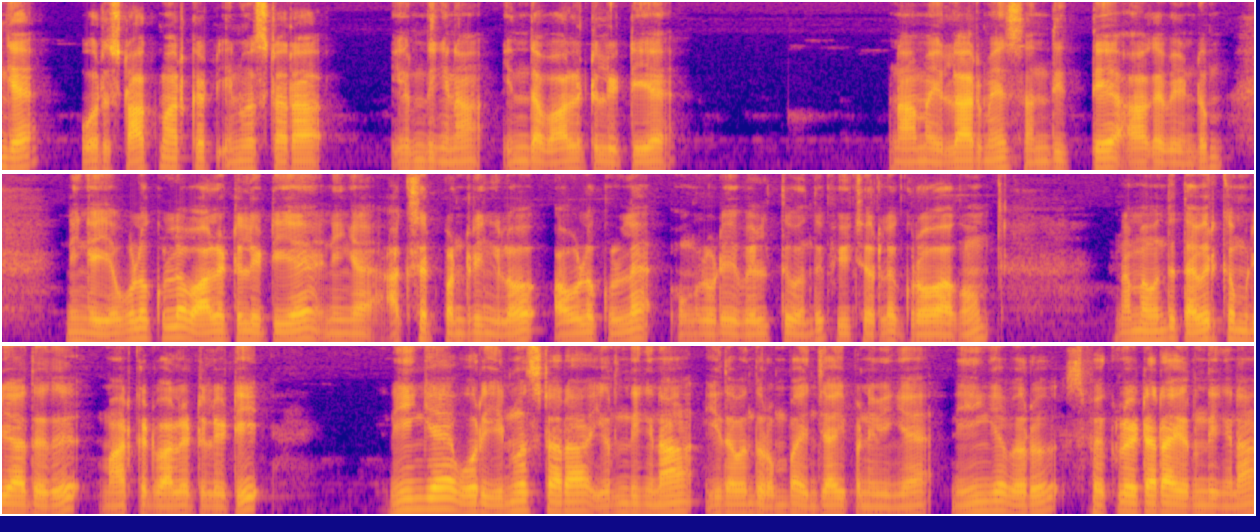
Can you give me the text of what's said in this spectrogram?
நீங்கள் ஒரு ஸ்டாக் மார்க்கெட் இன்வெஸ்டராக இருந்தீங்கன்னா இந்த வாலட்டிலிட்டியை நாம் எல்லாருமே சந்தித்தே ஆக வேண்டும். நீங்கள் எவ்வளோக்குள்ளே வாலட்டிலிட்டியை நீங்கள் அக்செப்ட் பண்ணுறீங்களோ அவ்வளோக்குள்ளே உங்களுடைய வெல்த்து வந்து ஃப்யூச்சரில் க்ரோ ஆகும். நம்ம வந்து தவிர்க்க முடியாதது மார்க்கெட் வாலட்டிலிட்டி நீங்கள் ஒரு இன்வெஸ்டராக இருந்தீங்கன்னா இதை வந்து ரொம்ப என்ஜாய் பண்ணுவீங்க. நீங்கள் ஒரு ஸ்பெக்குலேட்டராக இருந்தீங்கன்னா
